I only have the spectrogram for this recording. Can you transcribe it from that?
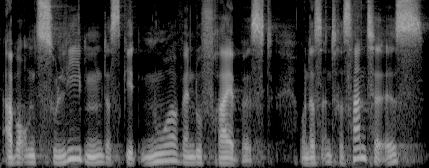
Aber um zu lieben, das geht nur, wenn du frei bist. Und das Interessante ist,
